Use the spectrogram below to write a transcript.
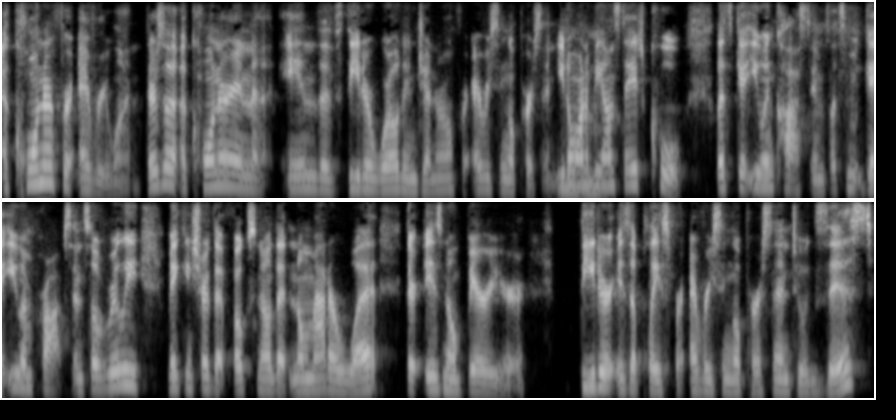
a corner for everyone. There's a, a, corner in in the theater world in general for every single person. You don't mm-hmm. want to be on stage? Cool. Let's get you in costumes. Let's get you in props. And so really making sure that folks know that no matter what, there is no barrier theater is a place for every single person to exist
